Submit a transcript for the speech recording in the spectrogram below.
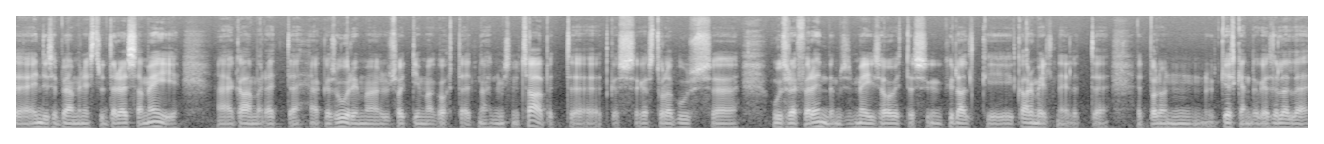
äh, endise peaministri Theresa May äh, kaamera ette ja hakkas uurima Šotimaa kohta, et noh, et mis nüüd saab, et, et kas, kas tuleb uus, uus referendum, siis May soovitas küllaltki karmilt neile, et, et palun keskenduge sellele,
